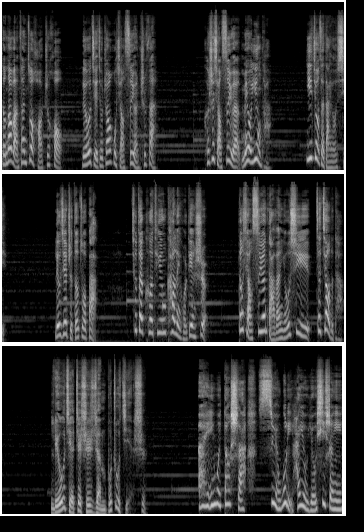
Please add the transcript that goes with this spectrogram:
等到晚饭做好之后，刘姐就招呼小思远吃饭，可是小思远没有应她，依旧在打游戏。刘姐只得作罢，就在客厅看了一会儿电视，等小思远打完游戏再叫的他。刘姐这时忍不住解释：“哎，因为当时啊，思远屋里还有游戏声音，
